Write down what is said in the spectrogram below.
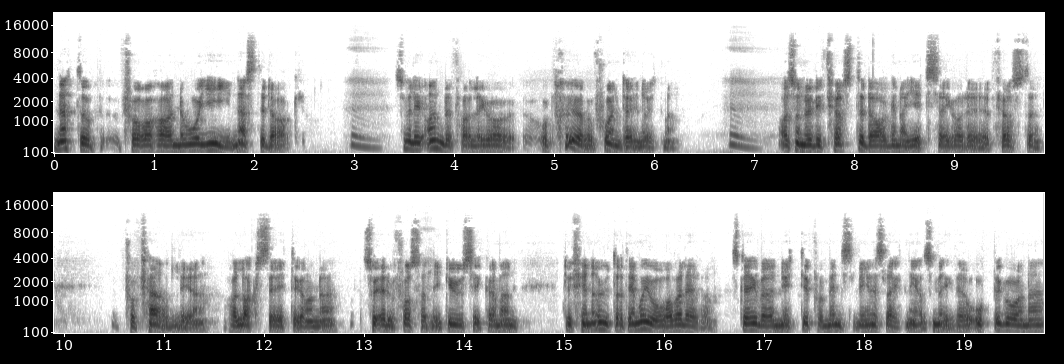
Nettopp for å ha noe å gi neste dag. Mm. Så vil jeg anbefale å, å prøve å få en døgnrytme. Mm. Altså når de første dagene har gitt seg, og det første forferdelige har lagt seg litt, så er du fortsatt like usikker. Men du finner ut at jeg må jo overleve. Skal jeg være nyttig for mine slektninger, så må jeg være oppegående,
